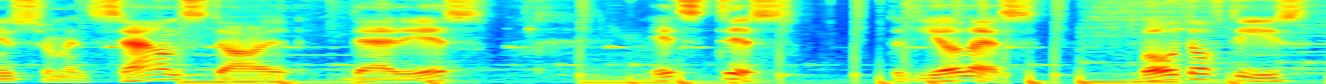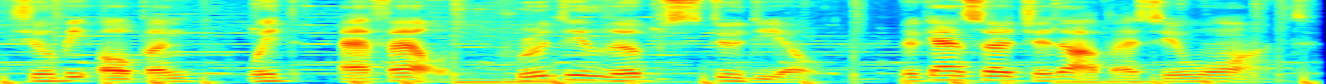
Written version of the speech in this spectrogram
instrument sounds that is, it's this, the DLS. Both of these should be opened with FL, Fruity Loop Studio. You can search it up as you want.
